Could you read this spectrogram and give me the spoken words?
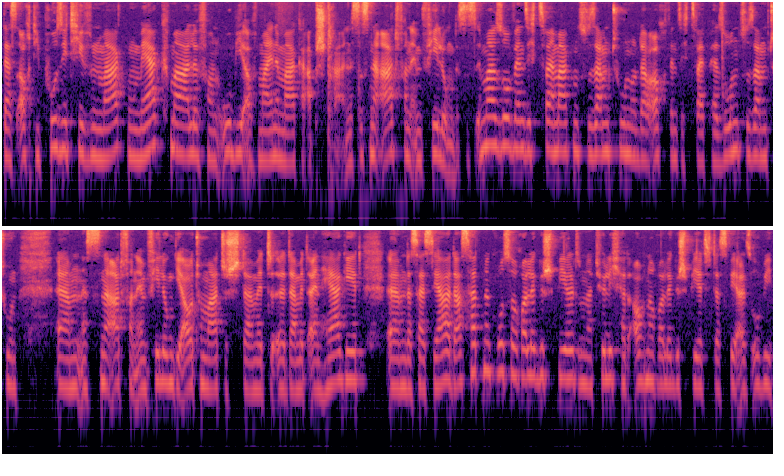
dass auch die positiven Markenmerkmale von Obi auf meine Marke abstrahlen. Es ist eine Art von Empfehlung. Das ist immer so, wenn sich zwei Marken zusammentun oder auch wenn sich zwei Personen zusammentun. Ähm, es ist eine Art von Empfehlung, die automatisch damit, äh, damit einhergeht. Ähm, das heißt, ja, das hat eine große Rolle gespielt und natürlich hat auch eine Rolle gespielt, dass wir als Obi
